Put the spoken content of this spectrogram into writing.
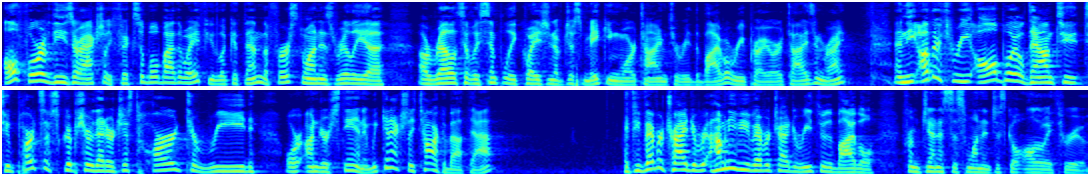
All four of these are actually fixable, by the way, if you look at them. The first one is really a, a relatively simple equation of just making more time to read the Bible, reprioritizing, right? And the other three all boil down to, to parts of Scripture that are just hard to read or understand. And we can actually talk about that. If you've ever tried to, how many of you have ever tried to read through the Bible from Genesis 1 and just go all the way through?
